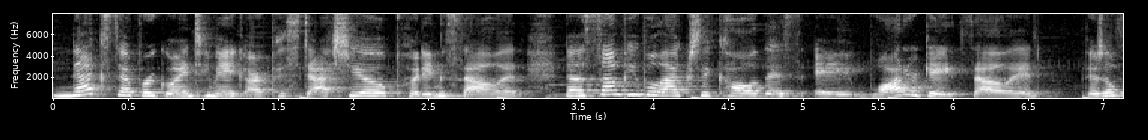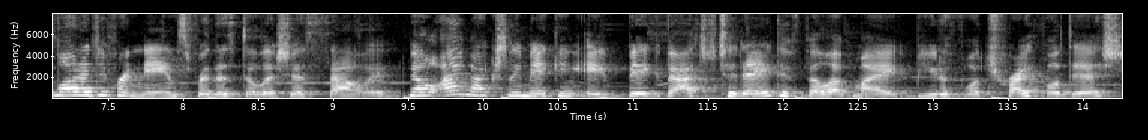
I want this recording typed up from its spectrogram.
Next up, we're going to make our pistachio pudding salad. Now, some people actually call this a Watergate salad. There's a lot of different names for this delicious salad. Now, I'm actually making a big batch today to fill up my beautiful trifle dish.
